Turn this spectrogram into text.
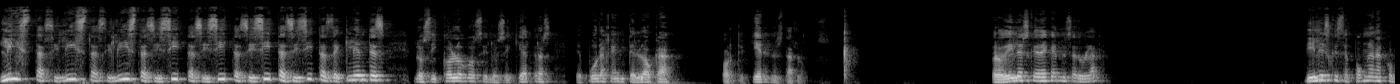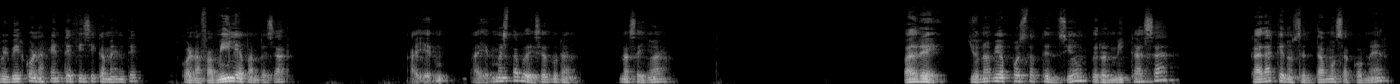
listas y listas y listas y citas y citas y citas y citas de clientes, los psicólogos y los psiquiatras de pura gente loca porque quieren estar locos. Pero diles que dejen el celular. Diles que se pongan a convivir con la gente físicamente, con la familia para empezar. Ayer, ayer me estaba diciendo una, una señora, padre, yo no había puesto atención, pero en mi casa, cada que nos sentamos a comer,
